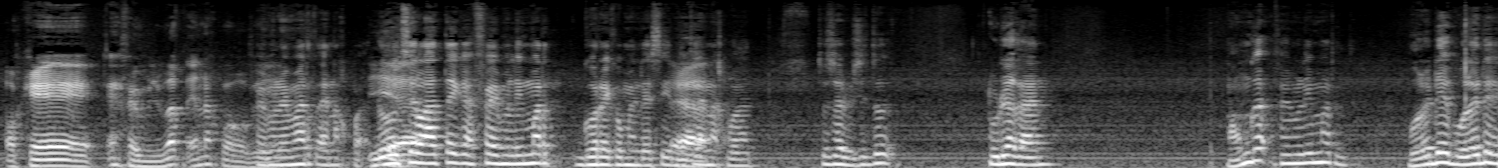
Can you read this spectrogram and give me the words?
Oke. Eh, Family Mart enak kok kopi. Family Mart enak pak. Iya. Dolce latte ke Family Mart gue rekomendasiin itu Iya. enak banget. Terus habis itu udah kan mau nggak Family Mart? Boleh deh boleh deh.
